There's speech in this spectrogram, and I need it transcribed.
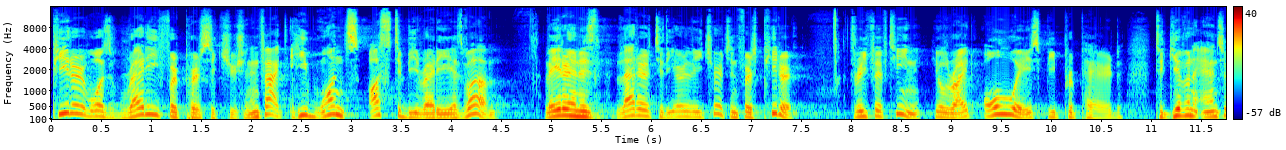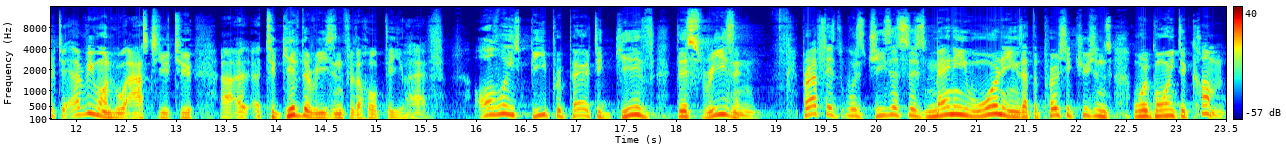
Peter was ready for persecution. In fact, he wants us to be ready as well. Later in his letter to the early church in 1 Peter 3:15, he'll write, "Always be prepared to give an answer to everyone who asks you to uh, uh to give the reason for the hope that you have." Always be prepared to give this reason. Perhaps it was Jesus' many warnings that the persecutions were going to come.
